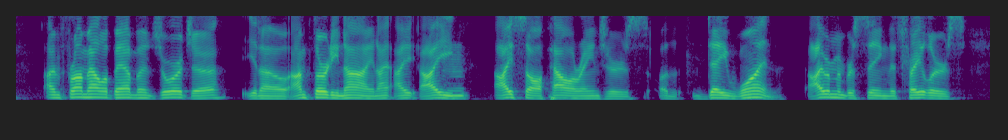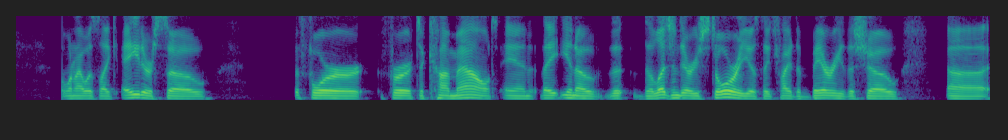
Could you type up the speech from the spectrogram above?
I'm from Alabama and Georgia. You know, I'm 39. I I I, Mhm. I saw Power Rangers uh, day 1. I remember seeing the trailers when I was like 8 or so for for it to come out. And they you know the the legendary story is they tried to bury the show uh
